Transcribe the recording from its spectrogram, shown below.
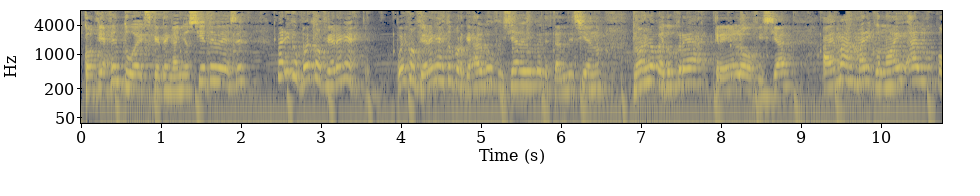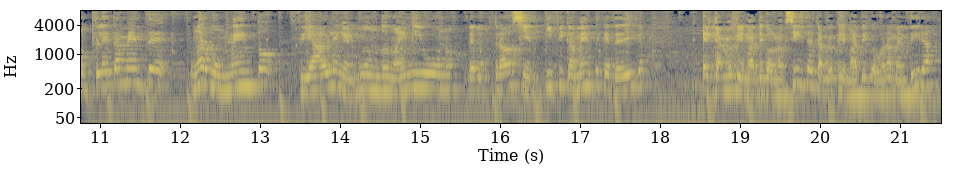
confiaste en tu ex que te engañó siete veces, Marico, puedes confiar en esto. Puedes confiar en esto porque es algo oficial, algo que te están diciendo. No es lo que tú creas, cree en lo oficial. Además, Marico, no hay algo completamente, un argumento fiable en el mundo, no hay ni uno demostrado científicamente que te diga el cambio climático no existe, el cambio climático es una mentira.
